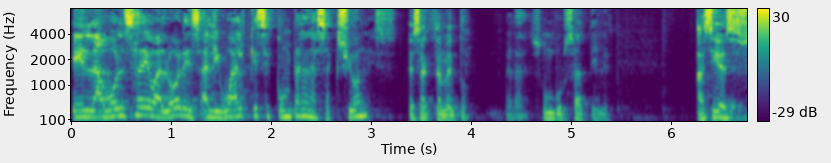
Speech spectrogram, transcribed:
En la bolsa de valores, al igual que se compran las acciones. Exactamente. ¿Verdad? Son bursátiles. Así es.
